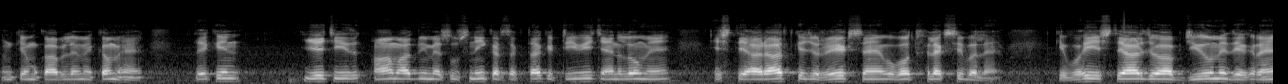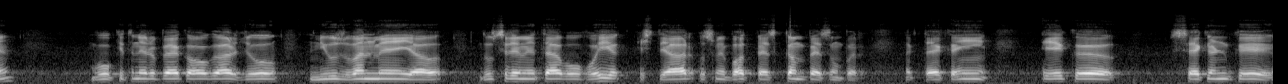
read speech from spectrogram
ان کے مقابلے میں کم ہیں۔ لیکن یہ چیز عام آدمی محسوس نہیں کر سکتا کہ ٹی وی چینلوں میں اشتہارات کے جو ریٹس ہیں وہ بہت فلیکسیبل ہیں۔ کہ وہی اشتہار جو آپ جیو میں دیکھ رہے ہیں، وہ کتنے روپے کا ہوگا اور جو نیوز ون میں یا دوسرے میں تھا، وہ وہی اشتہار اس میں بہت پیس، کم پیسوں پر۔ لگتا ہے کہیں ایک سیکنڈ کے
